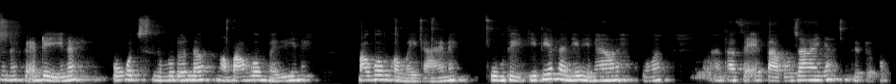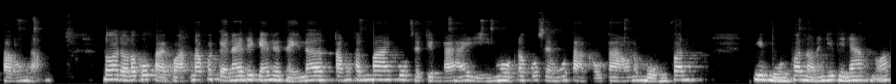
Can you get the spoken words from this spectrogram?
Nên các em để ý này. Cô có sử dụng câu đơn đâu nó bao gồm cái gì này? Bao gồm có mấy cái này. Cụ thể chi tiết là như thế nào này đúng không? À, ta sẽ tạo câu dài nhé tuyệt đối không tạo câu ngắn. Rồi đó là cô khái quát. Đọc cái này thì các em sẽ thấy là trong thân bài cô sẽ triển khai hai ý. Một là cô sẽ mô tả cấu tạo là bốn phần thì bốn phần nó là như thế nào nữa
